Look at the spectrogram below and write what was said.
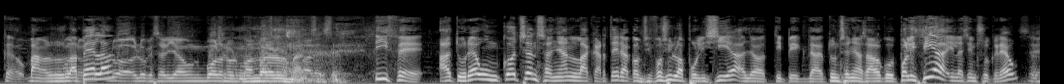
que, vamos, us la pela. Lo, lo que seria un bolo normal. Un bolo normal, Vale, sí, sí. I C. Atureu un cotxe ensenyant la cartera com si fóssiu la policia, allò típic de tu ensenyes a algú, policia, i la gent s'ho creu. Sí.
